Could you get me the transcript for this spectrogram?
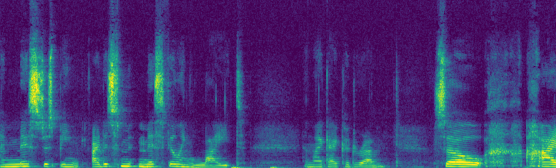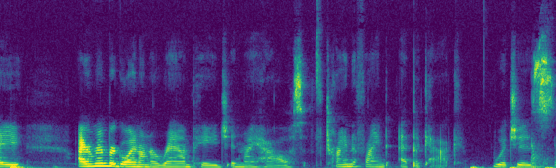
I miss just being I just m- miss feeling light and like I could run. So I I remember going on a rampage in my house trying to find ipecac, which is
